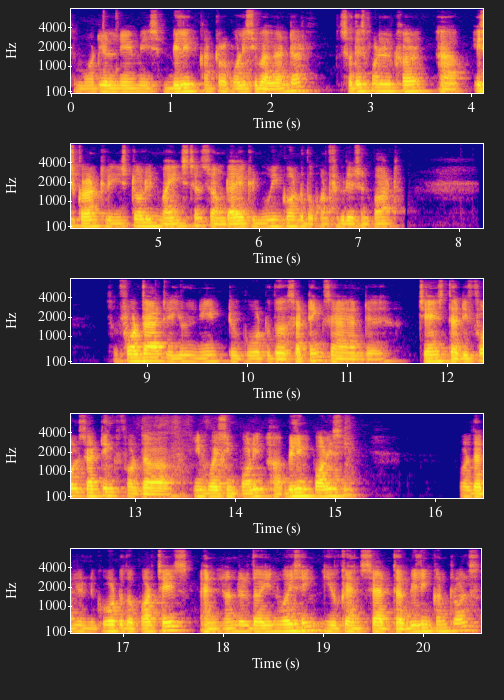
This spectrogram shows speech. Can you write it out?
The module name is billing control policy by vendor. So this module uh, is currently installed in my instance. So I'm directly moving on to the configuration part. So for that, you'll need to go to the settings and uh, change the default settings for the invoicing poly, uh, billing policy for that you go to the purchase and under the invoicing you can set the billing controls.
